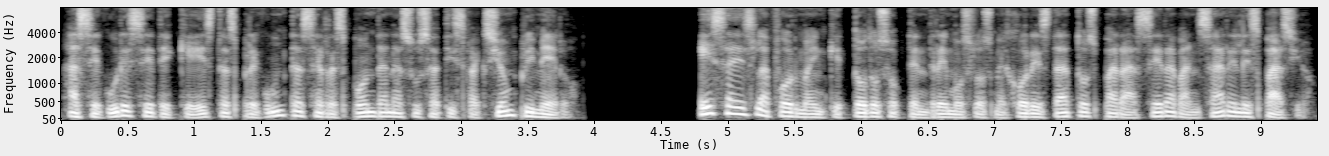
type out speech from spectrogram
asegúrese de que estas preguntas se respondan a su satisfacción primero. Esa es la forma en que todos obtendremos los mejores datos para hacer avanzar el espacio.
